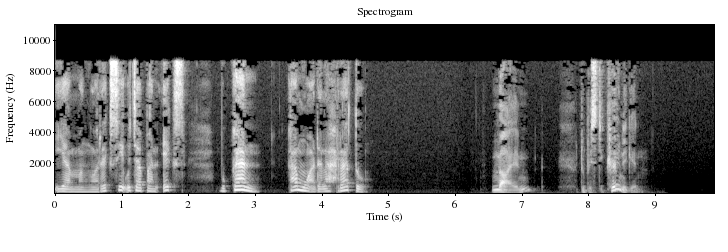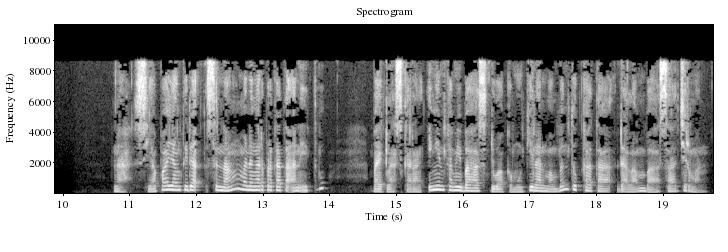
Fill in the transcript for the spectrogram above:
Ia mengoreksi ucapan X, bukan, kamu adalah ratu. Nein, du bist die Königin. Nah, siapa yang tidak senang mendengar perkataan itu? Baiklah, sekarang ingin kami bahas dua kemungkinan membentuk kata dalam bahasa Jerman.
